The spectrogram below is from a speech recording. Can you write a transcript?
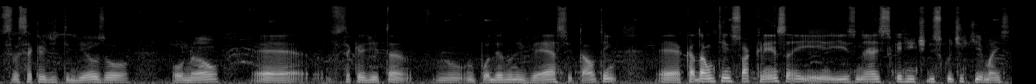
se você acredita em Deus ou, ou não, é, você acredita no, no, poder do universo e tal, tem, é, cada um tem sua crença e isso, né, isso que a gente discute aqui, mas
